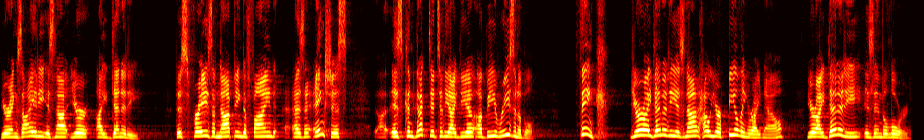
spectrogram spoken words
Your anxiety is not your identity. This phrase of not being defined as anxious uh, is connected to the idea of be reasonable. Think. Your identity is not how you're feeling right now, your identity is in the Lord.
